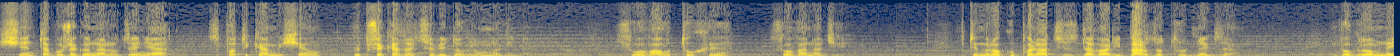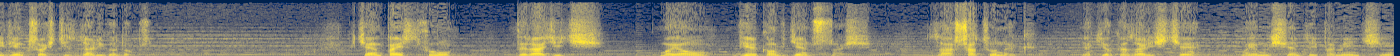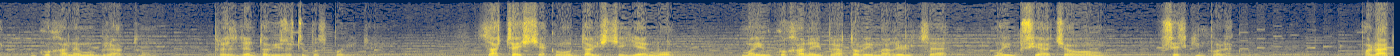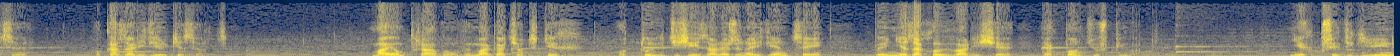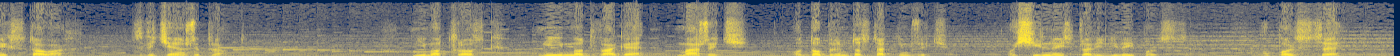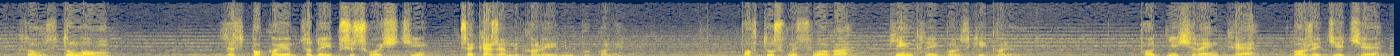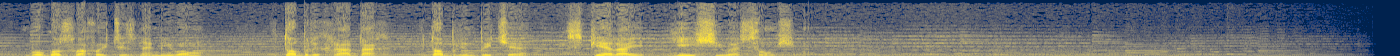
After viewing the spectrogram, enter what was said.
święta Bożego Narodzenia spotykamy się, by przekazać sobie dobrą nowinę. Słowa otuchy, słowa nadziei. W tym roku Polacy zdawali bardzo trudny egzamin i w ogromnej większości zdali go dobrze. Chciałem Państwu wyrazić moją wielką wdzięczność za szacunek, jaki okazaliście mojemu świętej pamięci ukochanemu bratu, prezydentowi Rzeczypospolitej. Za cześć, jaką oddaliście jemu, mojej ukochanej bratowej Marylce, moim przyjaciołom, wszystkim poległym. Polacy okazali wielkie serce. Mają prawo wymagać od tych, od których dzisiaj zależy najwięcej, by nie zachowywali się jak Poncjusz Piłat. Niech przy wigilijnych stołach zwycięży prawda. Mimo trosk miejmy odwagę marzyć o dobrym, dostatnim życiu, o silnej, sprawiedliwej Polsce, o Polsce, którą z dumą, ze spokojem co do jej przyszłości przekażemy kolejnym pokoleniom. Powtórzmy słowa pięknej polskiej kolendy. Podnieś rękę, Boże Dziecię, błogosław Ojczyznę miłą, w dobrych radach, w dobrym bycie, wspieraj jej siłę swą siłą.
